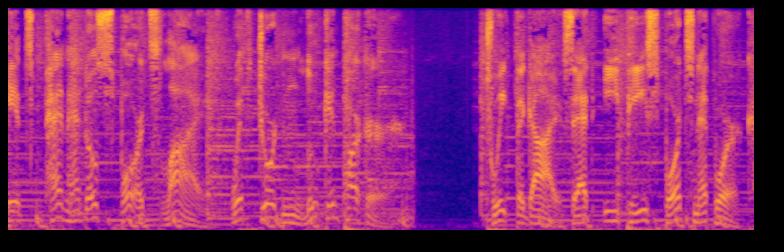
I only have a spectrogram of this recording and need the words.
It's Panhandle Sports Live with Jordan, Luke, and Parker. Tweet the guys at EP Sports Network.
